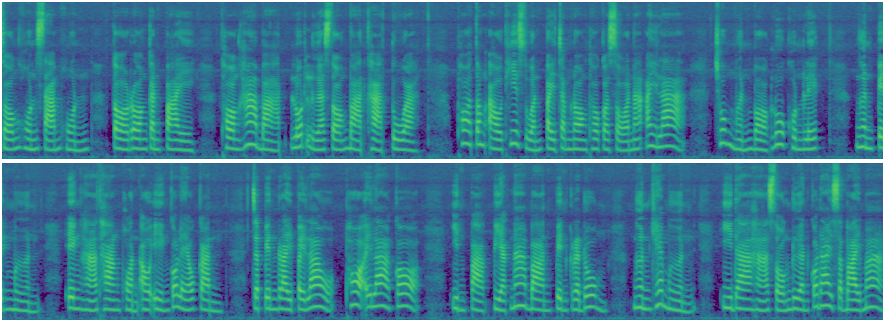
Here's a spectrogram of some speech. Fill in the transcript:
สองหนสามหน ต่อรองกันไป ทองห้าบาทลดเหลือสองบาทขาดตัว พ่อต้องเอาที่สวนไปจำนองทกสนะไอ้ล่า ชุ่มเหมือนบอกลูกคนเล็ก เงินเป็นหมื่น เองหาทางผ่อนเอาเองก็แล้วกัน จะเป็นไรไปเล่า พ่อไอ้ล่าก็ อินปากเปียกหน้าบานเป็นกระด้ง เงินแค่หมื่น อีดาหาสองเดือนก็ได้สบายมาก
